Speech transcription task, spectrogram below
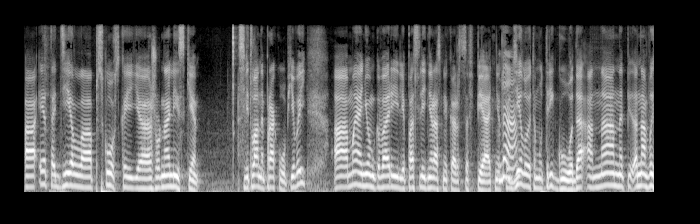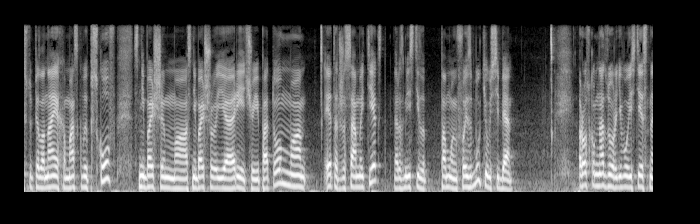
а это дело псковской а, журналистки Светланы Прокопьевой. А мы о нем говорили последний раз, мне кажется, в пятницу. Да. Делу этому три года. Она, она выступила на «Эхо Москвы» Псков с, небольшим, а, с небольшой а, речью. И потом а, этот же самый текст разместила, по-моему, в Фейсбуке у себя Роскомнадзор его, естественно,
